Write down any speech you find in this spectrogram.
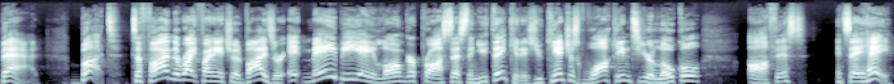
bad. But to find the right financial advisor, it may be a longer process than you think it is. You can't just walk into your local office and say, hey,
